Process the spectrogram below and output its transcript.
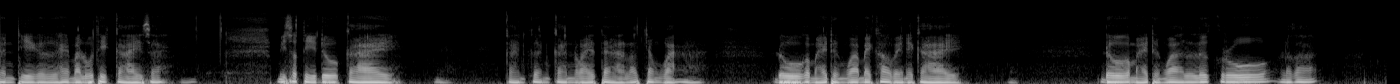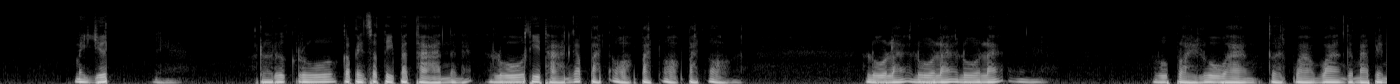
ทันทีก็คือให้มารู้ที่กายซะ มีสติดูกาย การเคลื่อนการไหวแต่ละจังหวะ ดูก็หมายถึงว่าไม่เข้าไปในกาย ดูก็หมายถึงว่าลึกรู้แล้วก็ไม่ยึดระลึกรู้ก็เป็นสติปัฏฐานนั่นแหละรู้ที่ฐานก็ปัดออก ปัดออก ปัดออก รู้ละ รู้ละ รู้ละ รู้ปล่อยรู้วาง เกิดความว่างขึ้นมาเป็น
